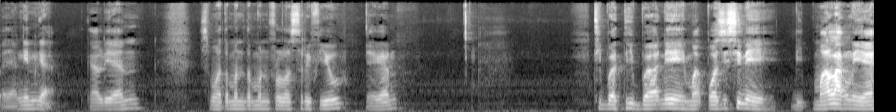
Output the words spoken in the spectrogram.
Bayangin nggak kalian semua teman-teman followers review ya kan? Tiba-tiba nih posisi nih di Malang nih ya.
